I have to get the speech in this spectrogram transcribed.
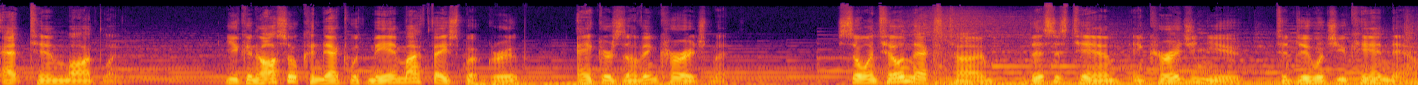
at Tim Maudlin. You can also connect with me in my Facebook group, Anchors of Encouragement. So until next time, this is Tim encouraging you to do what you can now.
